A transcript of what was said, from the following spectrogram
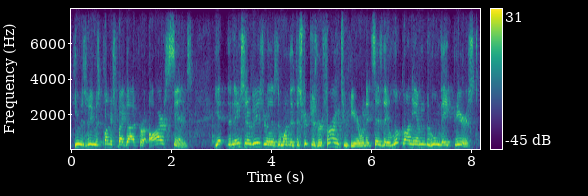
he was he was punished by God for our sins. Yet the nation of Israel is the one that the scripture is referring to here when it says they look on him whom they pierced.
